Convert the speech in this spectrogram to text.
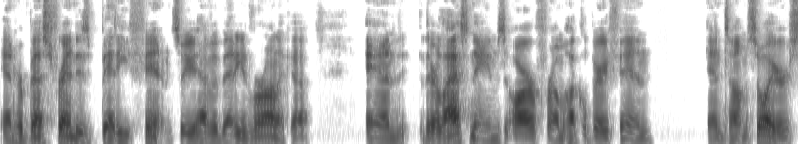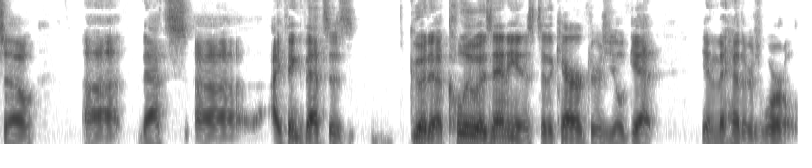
and her best friend is Betty Finn. So you have a Betty and Veronica, and their last names are from Huckleberry Finn and Tom Sawyer. So uh, that's uh, I think that's as good a clue as any as to the characters you'll get in the Heather's world.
